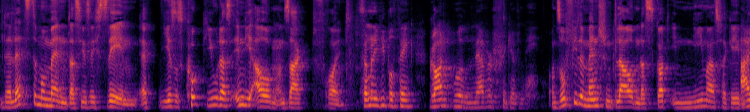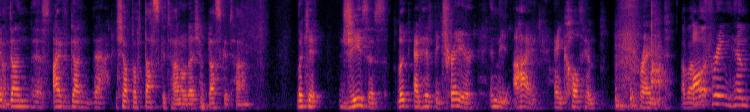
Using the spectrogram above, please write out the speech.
Der letzte Moment, dass sie sich sehen, er, Jesus guckt Judas in die Augen und sagt Freund. So many people think God will never forgive me. Und so viele Menschen glauben, dass Gott ihnen niemals vergeben I've kann. done this, I've done that. Ich habe doch das getan oder ich habe das getan. Look at Jesus looked at his betrayer in the eye and called him friend, Aber offering him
